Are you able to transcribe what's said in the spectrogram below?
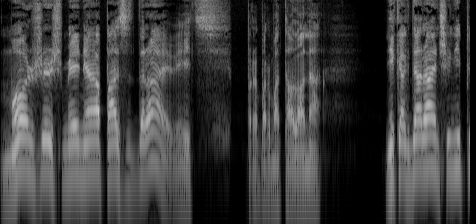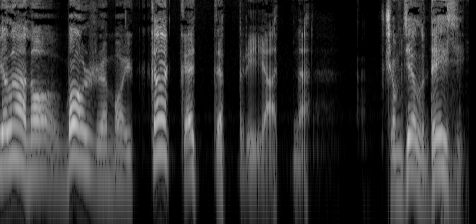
«Можешь меня поздравить», — пробормотала она. «Никогда раньше не пила, но, боже мой, как это приятно!» «В чем дело, Дейзи?»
